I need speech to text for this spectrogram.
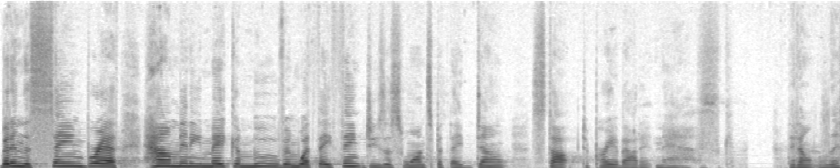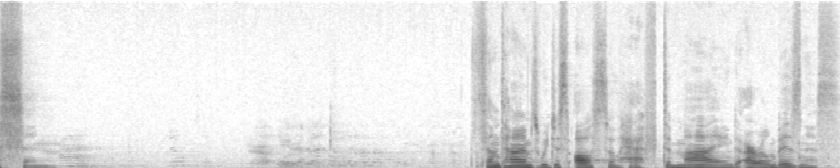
But in the same breath, how many make a move in what they think Jesus wants, but they don't stop to pray about it and ask? They don't listen. Sometimes we just also have to mind our own business.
